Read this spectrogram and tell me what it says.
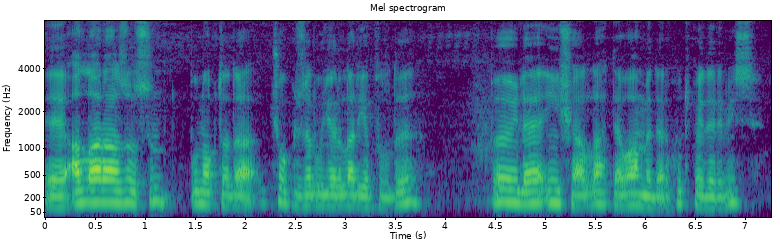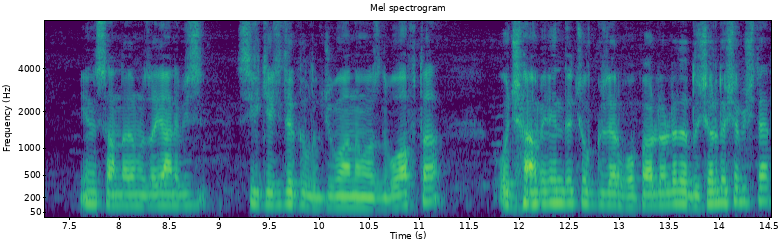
Ee, Allah razı olsun. Bu noktada çok güzel uyarılar yapıldı. Böyle inşallah devam eder hutbelerimiz. İnsanlarımıza yani biz Silkeci'de kıldık cuma namazını bu hafta. O caminin de çok güzel hoparlörleri de dışarı döşemişler.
